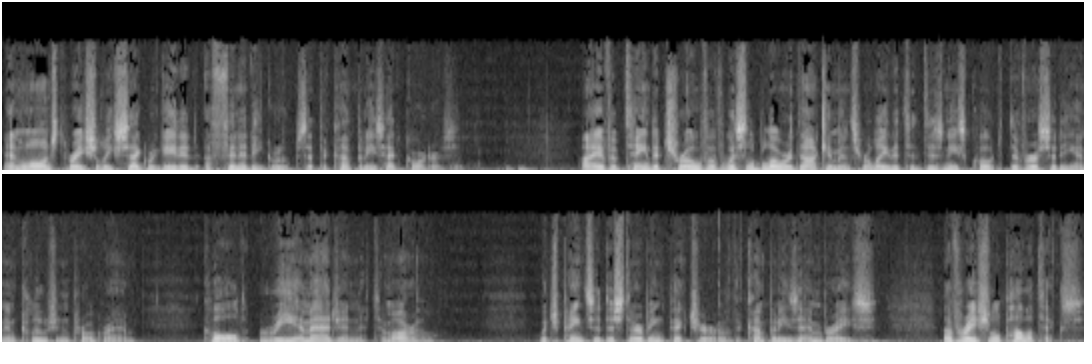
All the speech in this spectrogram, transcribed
and launched racially segregated affinity groups at the company's headquarters. I have obtained a trove of whistleblower documents related to Disney's quote diversity and inclusion program called Reimagine Tomorrow, which paints a disturbing picture of the company's embrace of racial politics.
